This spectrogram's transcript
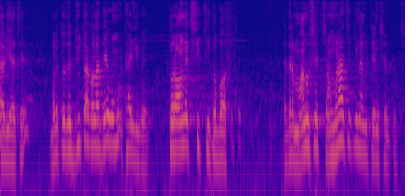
দাঁড়িয়ে আছে বলে তোদের জুতা গলা দে ও মাথায় নিবে তোরা অনেক শিক্ষিত বস এদের মানুষের চামড়া আছে কিনা আমি টেনশন করছি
